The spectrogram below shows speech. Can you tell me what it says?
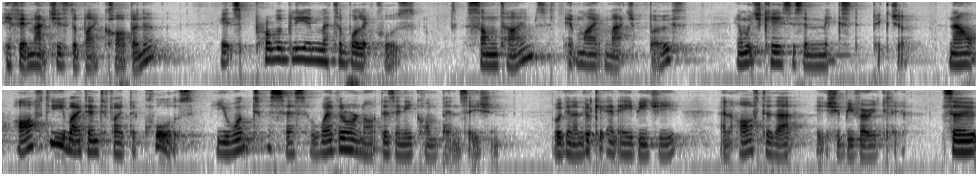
If it matches the bicarbonate, it's probably a metabolic cause. Sometimes it might match both, in which case it's a mixed picture. Now, after you've identified the cause, you want to assess whether or not there's any compensation. We're going to look at an ABG, and after that, it should be very clear. So,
